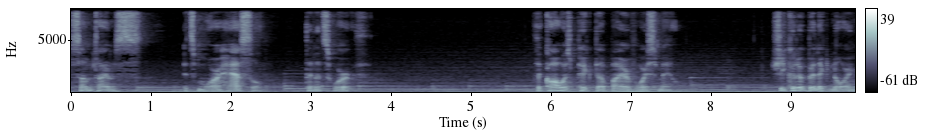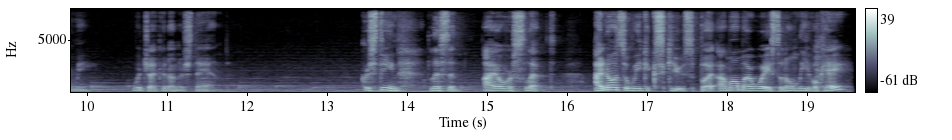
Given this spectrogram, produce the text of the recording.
sometimes it's more a hassle than it's worth. The call was picked up by her voicemail. She could have been ignoring me, which I could understand. Christine, listen, I overslept. I know it's a weak excuse, but I'm on my way, so don't leave, okay?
